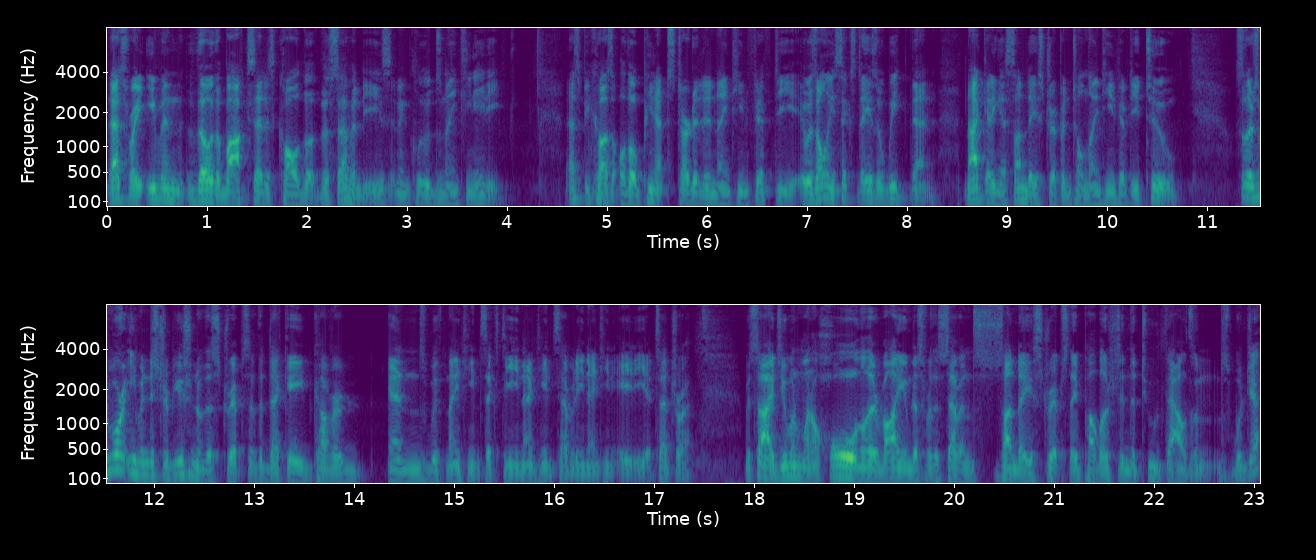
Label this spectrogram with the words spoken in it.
that's right, even though the box set is called the, the 70s, it includes 1980. That's because although Peanuts started in 1950, it was only six days a week then, not getting a Sunday strip until 1952. So there's more even distribution of the strips if the decade covered ends with 1960, 1970, 1980, etc. Besides, you wouldn't want a whole another volume just for the seven Sunday strips they published in the 2000s, would you?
